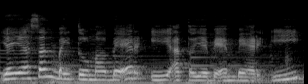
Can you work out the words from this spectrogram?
Yayasan Baitul Mal BRI atau YBM BRI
